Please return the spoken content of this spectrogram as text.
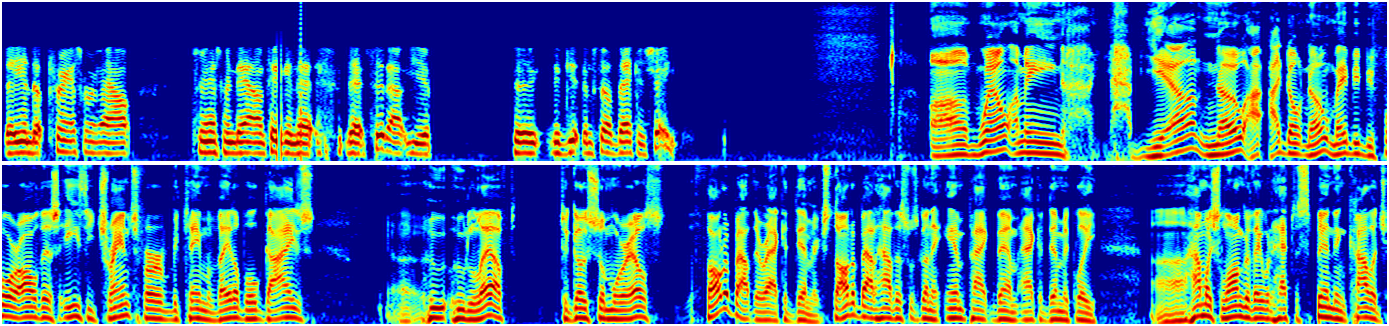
they end up transferring out, transferring down, taking that that sit out year to to get themselves back in shape. Uh, well, I mean, yeah, no, I, I don't know. Maybe before all this easy transfer became available, guys uh, who who left to go somewhere else thought about their academics, thought about how this was going to impact them academically, uh, how much longer they would have to spend in college,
